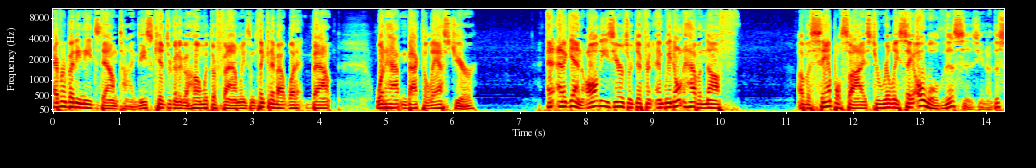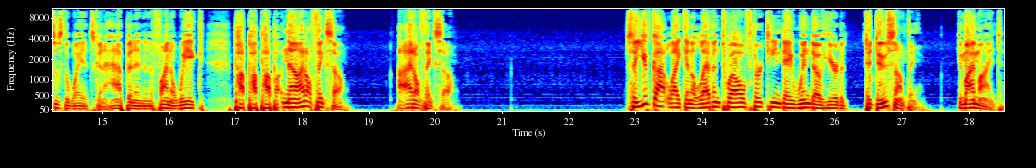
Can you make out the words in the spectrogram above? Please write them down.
Everybody needs downtime. These kids are going to go home with their families. I'm thinking about what about what happened back to last year and, and again, all these years are different, and we don't have enough of a sample size to really say, oh, well, this is, you know, this is the way it's going to happen. And in the final week, pop, pop, pop, pop. No, I don't think so. I don't think so. So you've got like an 11, 12, 13 day window here to, to do something, in my mind.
